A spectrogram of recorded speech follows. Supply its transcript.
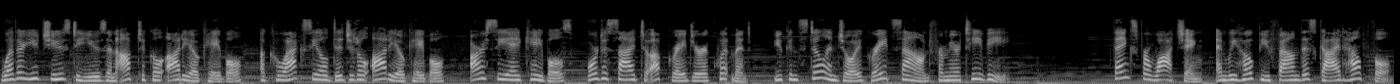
Whether you choose to use an optical audio cable, a coaxial digital audio cable, RCA cables, or decide to upgrade your equipment, you can still enjoy great sound from your TV. Thanks for watching, and we hope you found this guide helpful.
